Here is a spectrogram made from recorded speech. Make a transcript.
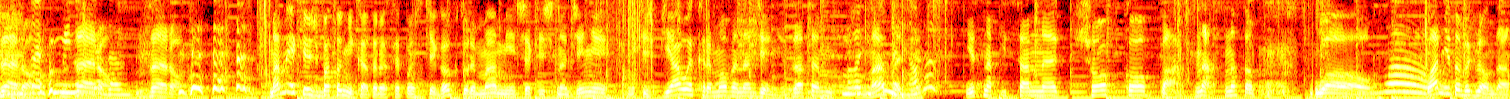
zero, Zero minus zero, jeden. zero. Mamy jakiegoś batonika teraz japońskiego, który ma mieć jakieś nadzienie, jakieś białe, kremowe nadzienie. Zatem Może jakieś mamy. Jest napisane Choco Bar. No, no to wow. Wow. Ładnie to wygląda.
